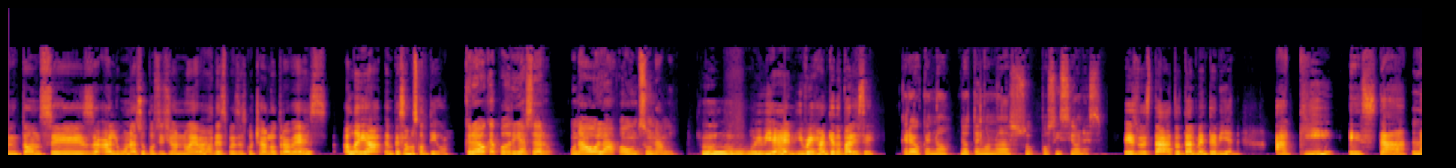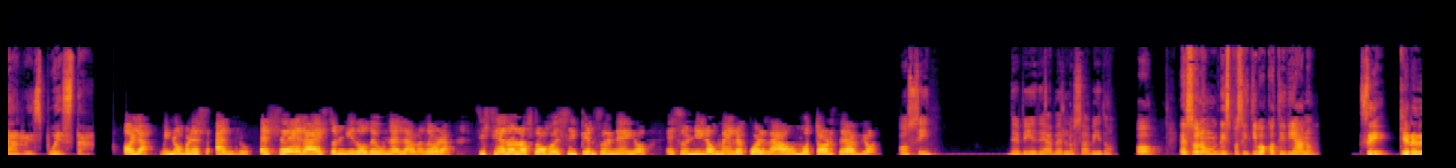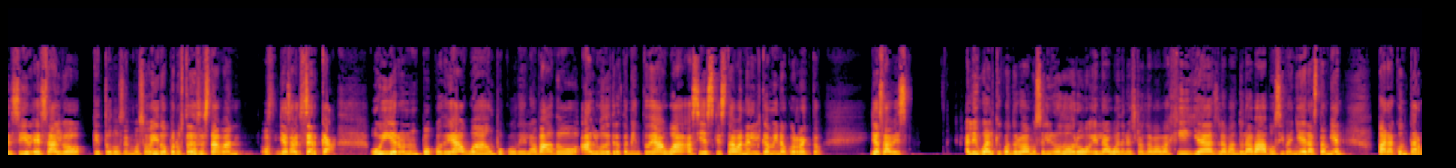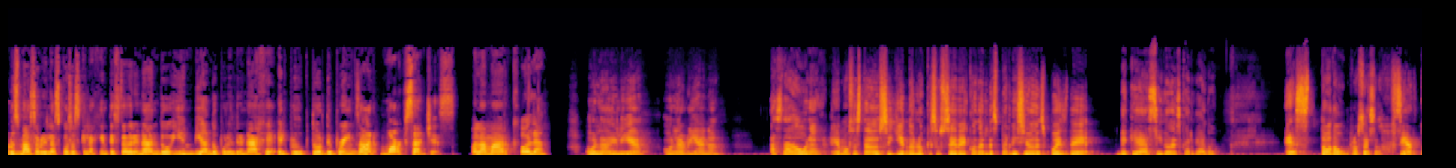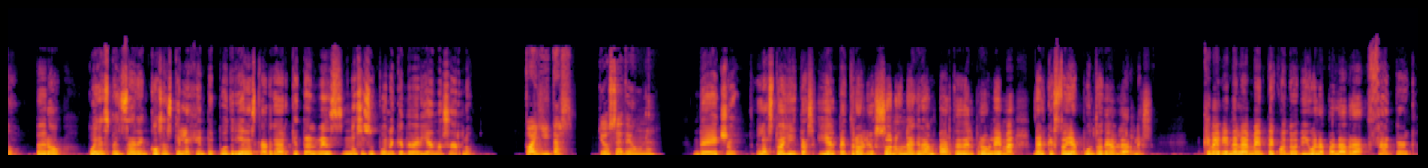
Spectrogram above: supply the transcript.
Entonces, ¿alguna suposición nueva después de escucharlo otra vez? Alea, empezamos contigo. Creo que podría ser una ola o un tsunami. Uh, muy bien. ¿Y Rehan, qué te parece? Creo que no. No tengo nuevas suposiciones. Eso está totalmente bien. Aquí está la respuesta. Hola, mi nombre es Andrew. Ese era el sonido de una lavadora. Si cierro los ojos y pienso en ello, el sonido me recuerda a un motor de avión. Oh, sí. Debí de haberlo sabido. Oh, es solo un dispositivo cotidiano. Sí, quiere decir, es algo que todos hemos oído, pero ustedes estaban, ya sabes, cerca. Oyeron un poco de agua, un poco de lavado, algo de tratamiento de agua, así es que estaban en el camino correcto. Ya sabes, al igual que cuando lavamos el inodoro, el agua de nuestras lavavajillas, lavando lavabos y bañeras también. Para contarnos más sobre las cosas que la gente está drenando y enviando por el drenaje, el productor de Brains On, Mark Sánchez. Hola, Mark. Hola. Hola, Elia. Hola, Rihanna. Hasta ahora hemos estado siguiendo lo que sucede con el desperdicio después de, de que ha sido descargado. Es todo un proceso, cierto, pero puedes pensar en cosas que la gente podría descargar que tal vez no se supone que deberían hacerlo? Toallitas. Yo sé de una. De hecho, las toallitas y el petróleo son una gran parte del problema del que estoy a punto de hablarles. ¿Qué me viene a la mente cuando digo la palabra fatberg?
